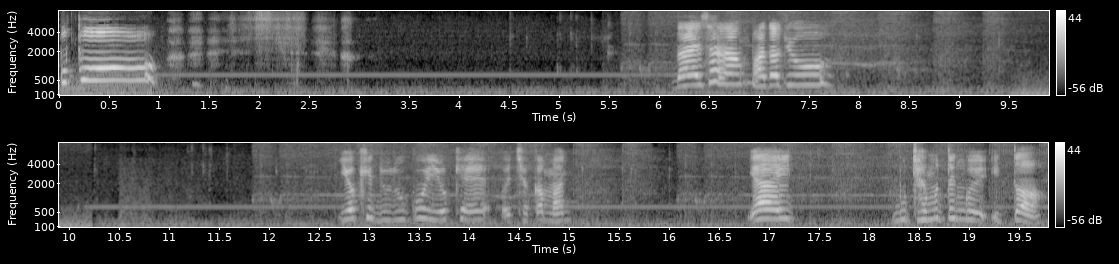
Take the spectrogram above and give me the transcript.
뽀뽀! 나의 사랑 받아줘. 이렇게 누르고 이렇게 어, 잠깐만. 야, 이, 뭐 잘못된 거 있다.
